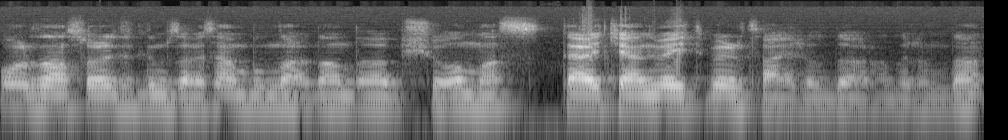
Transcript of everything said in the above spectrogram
Oradan sonra dedim zaten bunlardan daha bir şey olmaz. Derken Wade Barrett ayrıldı aralarından.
